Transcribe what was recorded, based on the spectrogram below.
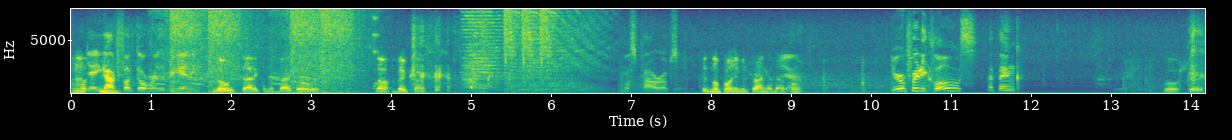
Yeah, you got fucked over in the beginning. There's always static in the back always. No, big time. Most power ups. There's no point even trying at that Yeah. point. You were pretty close, I think. Well, shit.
